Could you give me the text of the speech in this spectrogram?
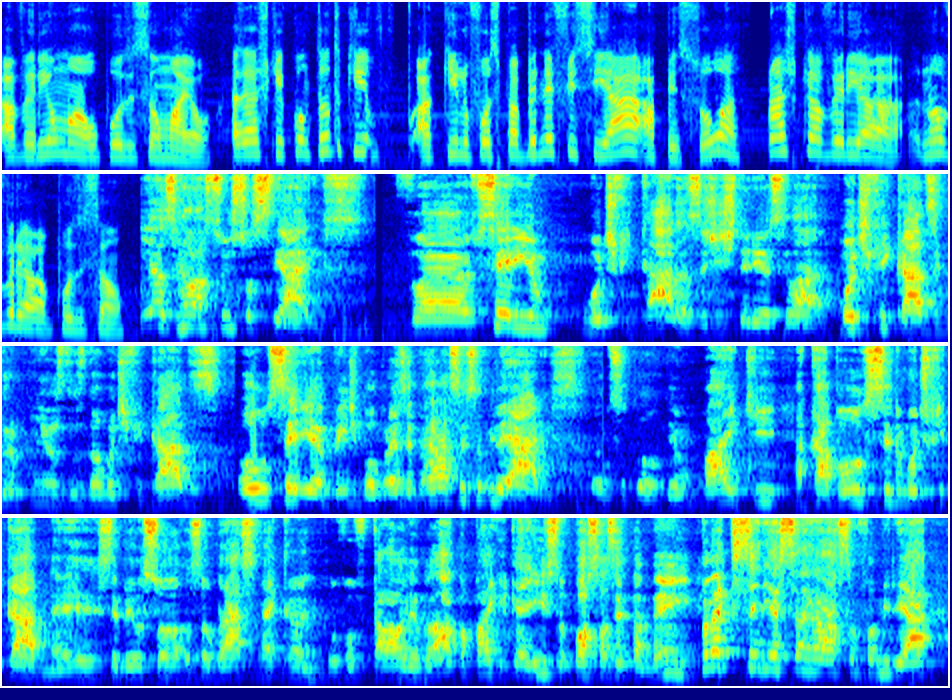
haveria uma oposição maior. Mas eu acho que contanto que aquilo fosse para beneficiar a pessoa, não acho que haveria, não haveria oposição. E as relações sociais uh, seriam modificadas? A gente teria, sei lá, modificados e grupinhos dos não modificados? Ou seria bem de boa? Por exemplo, relações familiares. Vamos supor, tem um pai que acabou sendo modificado, né? Recebeu o seu, seu braço mecânico. Eu vou ficar lá olhando, ah, papai, o que, que é isso? Eu posso fazer também? Como é que seria essa relação familiar?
